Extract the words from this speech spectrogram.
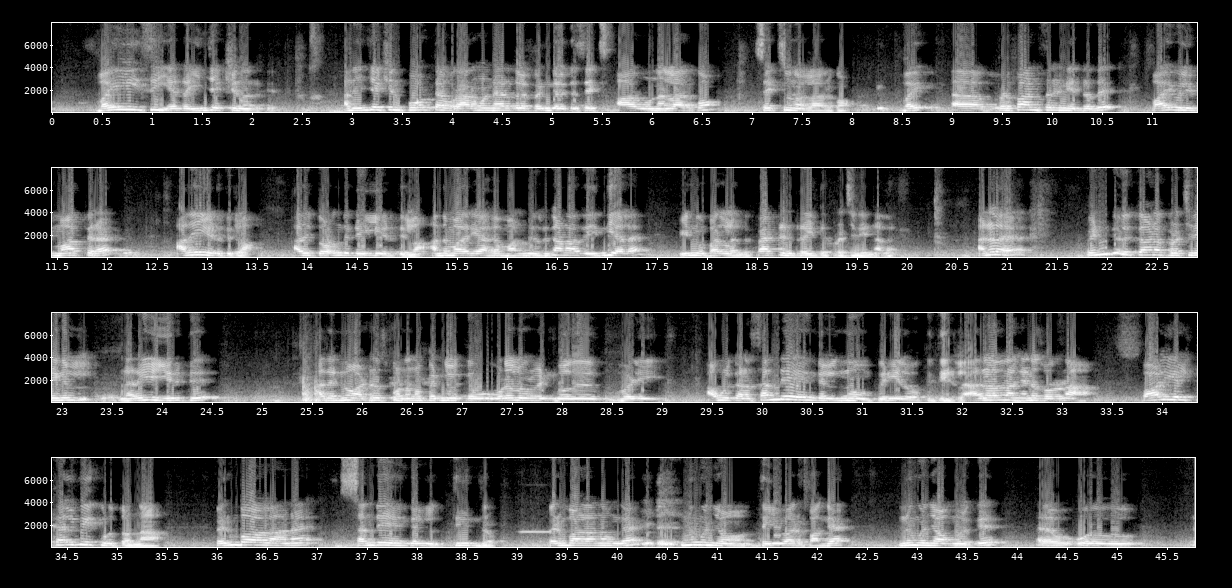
வைலிசி என்ற இன்ஜெக்ஷன் இருக்கு. அந்த இன்ஜெக்ஷன் போட்ட ஒரு அரை மணி நேரத்துல பெண்களுக்கு செக்ஸ் ஆர்வம் நல்லா இருக்கும். செக்ஸும் நல்லா இருக்கும். வை பிளிஃபான்சரின் என்றது வாய்வழி மாத்திரை. அதையும் எடுத்துக்கலாம். அதை தொடர்ந்து டெய்லி எடுத்துக்கலாம். அந்த மாதிரியாக மருந்து இருக்கு. ஆனா அது இந்தியால இன்னும் வரல. இந்த பேட்டன் ரைட்டு பிரச்சனைனால அதனால பெண்களுக்கான பிரச்சனைகள் நிறைய இருக்கு. அதை இன்னும் அட்ரஸ் பண்ணணும். பெண்களுக்கு உடல் உறவின் போது வழி அவங்களுக்கான சந்தேகங்கள் இன்னும் பெரிய அளவுக்கு தீரல. அதனால தான் நாங்க என்ன சொல்றோம்னா பாலியல் கல்வி கொடுத்தோம்னா பெரும்பாலான சந்தேகங்கள் தீர்ந்துடும் பெரும்பாலானவங்க இன்னும் கொஞ்சம் தெளிவா இருப்பாங்க. இன்னும் கொஞ்சம் அவங்களுக்கு ஒரு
